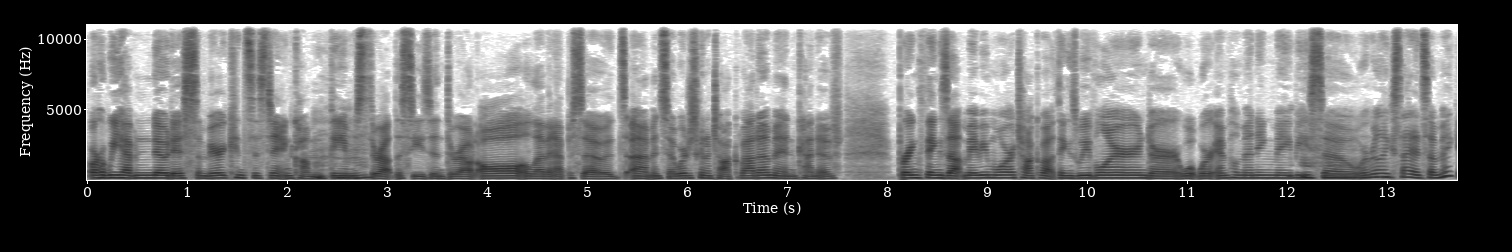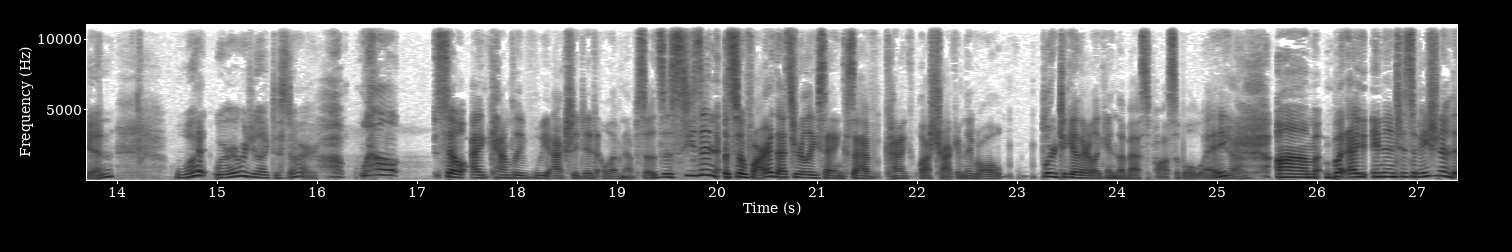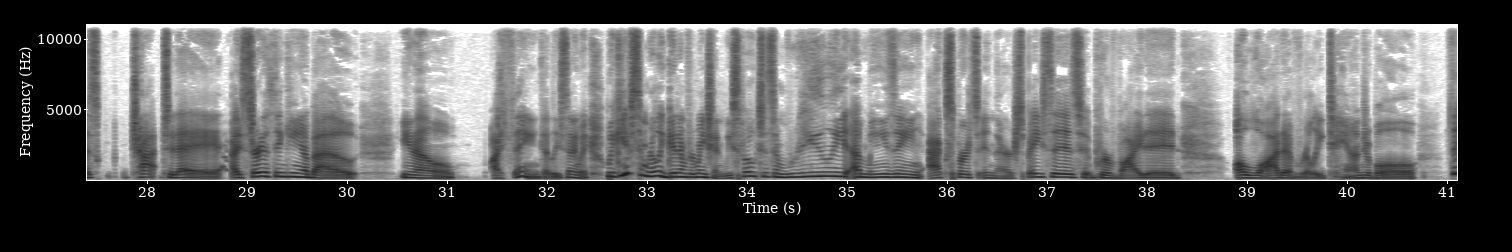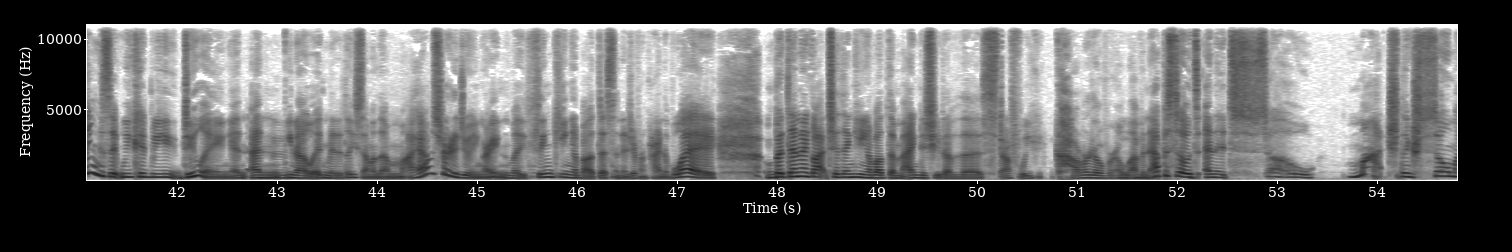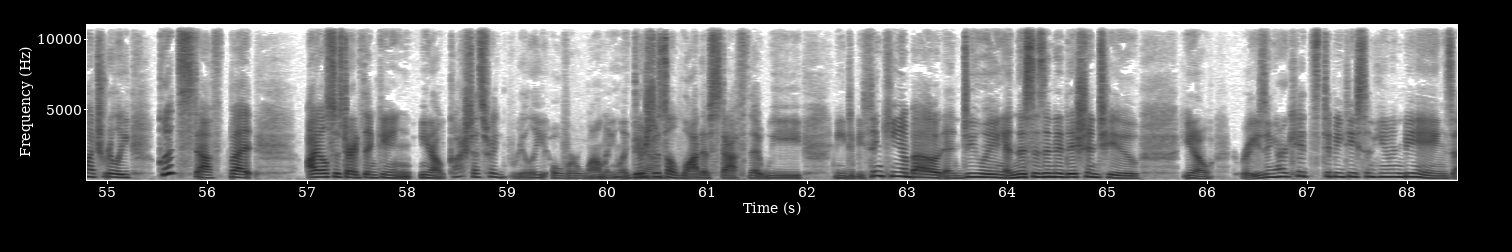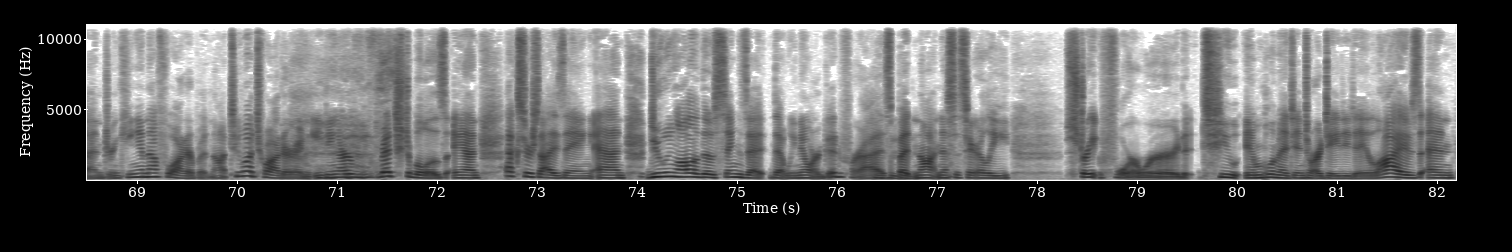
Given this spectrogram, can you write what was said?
or we have noticed some very consistent and common mm-hmm. themes throughout the season, throughout all 11 episodes. Um, and so we're just going to talk about them and kind of bring things up maybe more, talk about things we've learned or what we're implementing maybe. Mm-hmm. So we're really excited. So, Megan, what, where would you like to start? Well, so I can't believe we actually did 11 episodes this season so far. That's really exciting because I have kind of lost track and they've all blurred together like in the best possible way. Yeah. Um, but I, in anticipation of this chat today, I started thinking about, you know, I think, at least anyway, we gave some really good information. We spoke to some really amazing experts in their spaces who provided a lot of really tangible things that we could be doing and and mm-hmm. you know admittedly some of them I have started doing right and by thinking about this in a different kind of way but then I got to thinking about the magnitude of the stuff we covered over 11 mm-hmm. episodes and it's so much there's so much really good stuff but I also started thinking, you know, gosh, that's like really overwhelming. Like there's yeah. just a lot of stuff that we need to be thinking about and doing. And this is in addition to, you know, raising our kids to be decent human beings and drinking enough water, but not too much water and eating our vegetables and exercising and doing all of those things that, that we know are good for us, mm-hmm. but not necessarily straightforward to implement into our day to day lives. And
